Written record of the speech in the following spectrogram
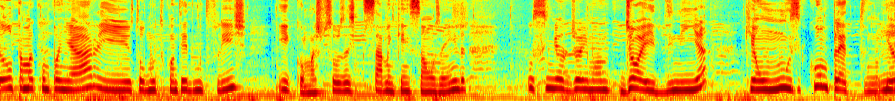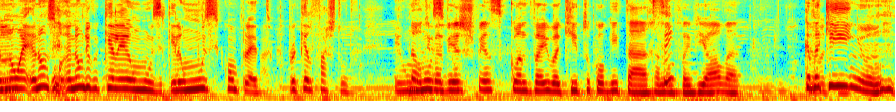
ele está-me a acompanhar e eu estou muito contente, muito feliz. E como as pessoas que sabem quem são ainda, o senhor Joy, Mon- Joy Dininha. Que é um músico completo. Ele não é, eu, não sou- eu não digo que ele é um músico, ele é um músico completo, porque ele faz tudo. É um Da última vez penso que quando veio aqui tocou guitarra, Sim. não foi viola? Cavaquinho!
